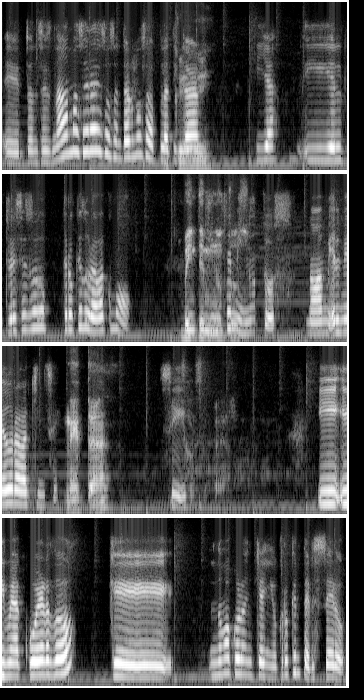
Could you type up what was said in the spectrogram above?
Eh, Entonces, nada más era eso, sentarnos a platicar y ya. Y el receso creo que duraba como 20 15 minutos. minutos. No, el mío duraba 15. ¿Neta? Sí. Y, y me acuerdo que no me acuerdo en qué año, creo que en tercero,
